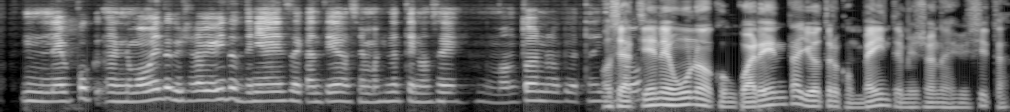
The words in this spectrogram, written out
en, época- en el momento que yo lo había visto tenía esa cantidad, o sea, imagínate, no sé, un montón lo que estás O sea, vos. tiene uno con 40 y otro con 20 millones de visitas.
